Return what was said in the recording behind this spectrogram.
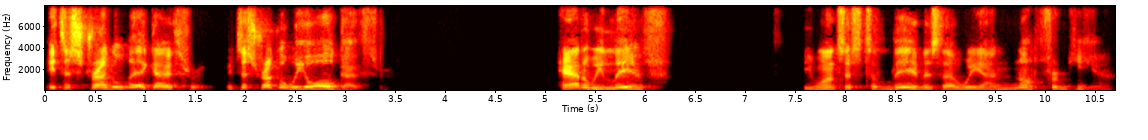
It's a struggle they go through, it's a struggle we all go through. How do we live? He wants us to live as though we are not from here,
